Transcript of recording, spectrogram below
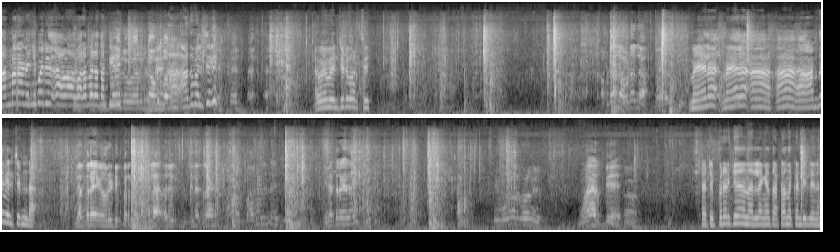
നമ്പറാണ്. പറമ്പല അത് വലിച്ചിട്ട് അത് ഞാൻ വലിച്ചിട്ട് കുറച്ച്. മേലെ മേലെ ആ ആ ആടുന്ന് വലിച്ചിട്ടുണ്ടാ. ഇതെത്ര ഒരു ടിപ്പറിന് അല്ല ഒരു ഇതിനെത്ര ഇതിനെത്രയാണ് മൂവായിരം റുപ്യേ ടിപ്പറടിക്കുന്നത് നല്ല ഇങ്ങനെ തട്ടാൻ നിക്കണ്ടില്ലേനു?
